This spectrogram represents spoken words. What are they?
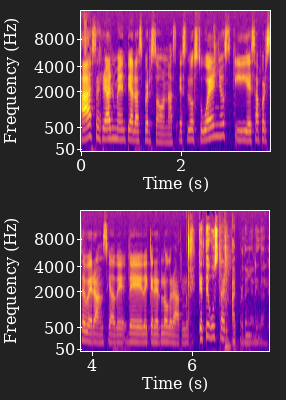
hace realmente a las personas es los sueños y esa perseverancia de, de- de querer lograrlos ¿Qué te gustaría? Ay, perdón, Yali, dale.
